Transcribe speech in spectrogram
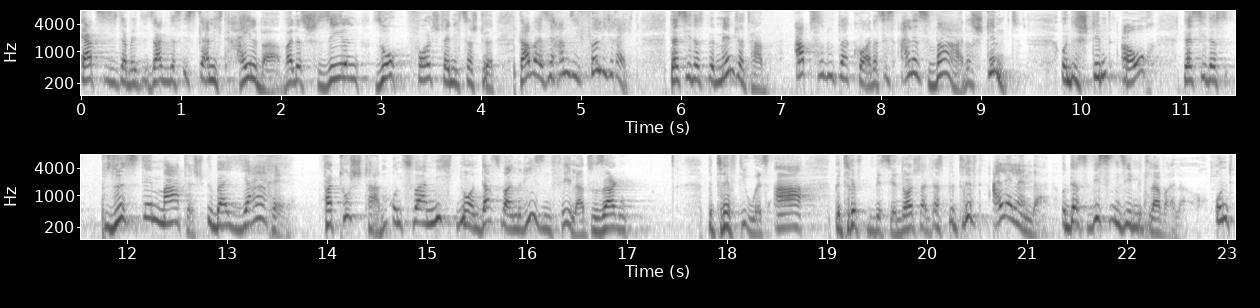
Ärzte, die damit sagen, das ist gar nicht heilbar, weil das Seelen so vollständig zerstört. Dabei haben Sie völlig recht, dass Sie das bemäntelt haben. Absolut d'accord. Das ist alles wahr. Das stimmt. Und es stimmt auch, dass Sie das systematisch über Jahre vertuscht haben. Und zwar nicht nur, und das war ein Riesenfehler, zu sagen, betrifft die USA, betrifft ein bisschen Deutschland, das betrifft alle Länder. Und das wissen sie mittlerweile auch. Und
